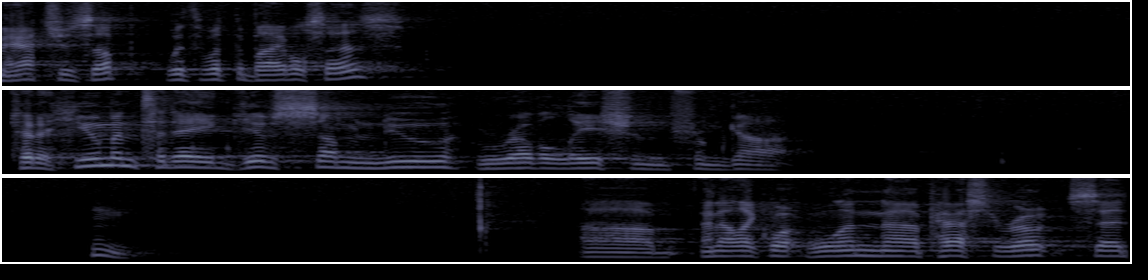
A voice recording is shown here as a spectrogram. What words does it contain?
matches up with what the Bible says? Can a human today give some new revelation from God? Hmm. Um, and I like what one uh, pastor wrote, said,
